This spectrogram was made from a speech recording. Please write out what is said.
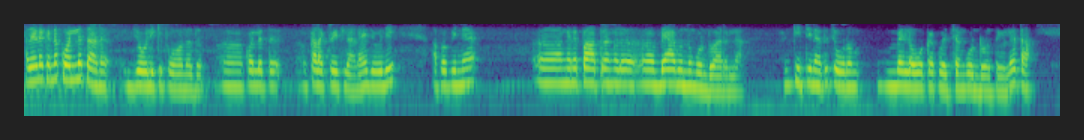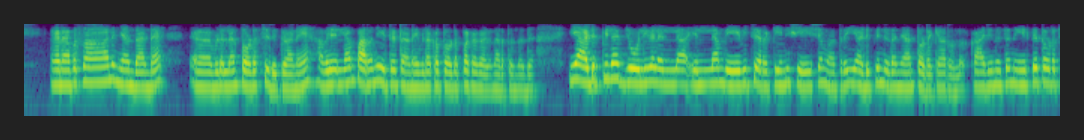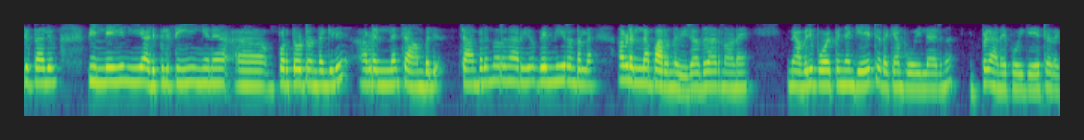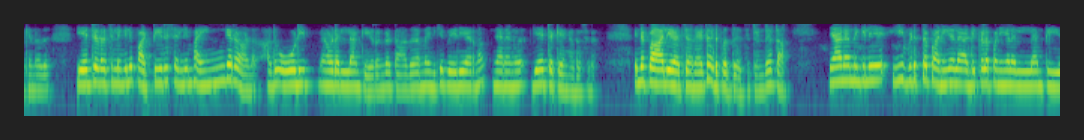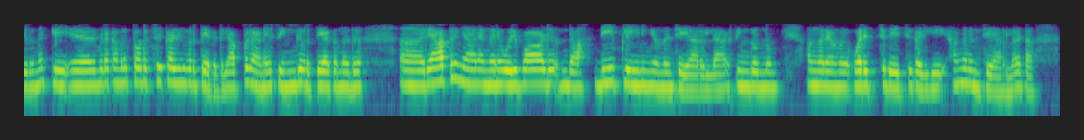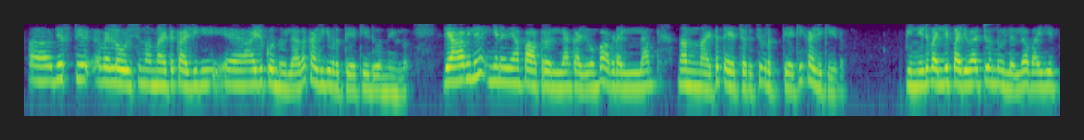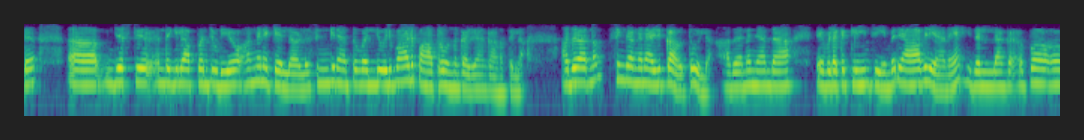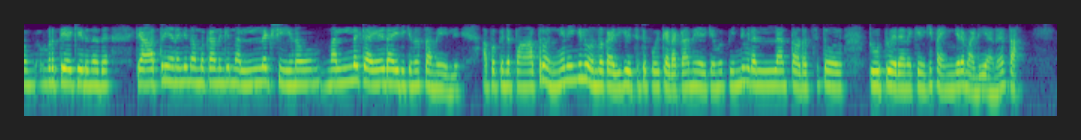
അത് തന്നെ കൊല്ലത്താണ് ജോലിക്ക് പോകുന്നത്. കൊല്ലത്ത് കളക്ട്രേറ്റിലാണേ ജോലി. അപ്പോൾ പിന്നെ അങ്ങനെ പാത്രങ്ങൾ ബാഗൊന്നും കൊണ്ടുപോകാറില്ല. കിറ്റിനകത്ത് ചോറും വെള്ളവും ഒക്കെ വെച്ചങ്ങ് കൊണ്ടുപോകത്തേ ഉള്ളൂ കേട്ടോ. അങ്ങനെ അവസാനം ഞാൻ ദാണ്ടെ ഇവിടെ എല്ലാം തുടച്ചെടുക്കുകയാണേ. അവരെല്ലാം പറഞ്ഞു വിട്ടിട്ടാണ് ഇവിടെയൊക്കെ തുടപ്പൊക്കെ നടത്തുന്നത്. ഈ അടുപ്പിലെ ജോലികളെല്ലാം എല്ലാം വേവിച്ചിറക്കിയതിന് ശേഷം മാത്രമേ ഈ അടുപ്പിന്റെ ഇടം ഞാൻ തുടയ്ക്കാറുള്ളൂ. കാര്യം എന്ന് വെച്ചാൽ നേരത്തെ തുടച്ചിട്ടാലും പിന്നെയും ഈ അടുപ്പിൽ തീ ഇങ്ങനെ പുറത്തോട്ടുണ്ടെങ്കിൽ അവിടെ എല്ലാം ചാമ്പൽ. ചാമ്പൽ എന്ന് പറഞ്ഞാൽ അറിയോ? വെണ്ണീറുണ്ടല്ലോ. അവിടെ എല്ലാം പറന്ന് വീഴും. അത് കാരണമാണേ പിന്നെ അവർ പോയപ്പോൾ ഞാൻ ഗേറ്റ് അടയ്ക്കാൻ പോയില്ലായിരുന്നു. ഇപ്പോഴാണേ പോയി ഗേറ്റ് അടയ്ക്കുന്നത്. ഗേറ്റ് അടച്ചില്ലെങ്കിൽ പട്ടിയുടെ ശല്യം ഭയങ്കരമാണ്. അത് ഓടി അവിടെ എല്ലാം കയറും കേട്ടോ. അത് കാരണം എനിക്ക് പേടി കാരണം ഞാനങ്ങ് ഗേറ്റൊക്കെ അങ്ങ് അടച്ചിടും. പിന്നെ പാൽ കാച്ചാനായിട്ട് അടുപ്പത്ത് വെച്ചിട്ടുണ്ട് കേട്ടോ. ഞാനാണെങ്കിൽ ഈ ഇവിടുത്തെ പണികൾ അടുക്കള പണികളെല്ലാം തീർന്ന് ക്ലീ ഇവിടെ നമ്മൾ തുടച്ച് കഴുകി വൃത്തിയാക്കത്തില്ല? അപ്പോഴാണ് സിങ്ക് വൃത്തിയാക്കുന്നത്. രാത്രി ഞാൻ അങ്ങനെ ഒരുപാട് എന്താ ഡീപ്പ് ക്ലീനിങ് ഒന്നും ചെയ്യാറില്ല. സിങ്കൊന്നും അങ്ങനെ അങ്ങ് ഉരച്ച് തേച്ച് കഴുകി അങ്ങനെയൊന്നും ചെയ്യാറില്ല കേട്ടോ. ജസ്റ്റ് വെള്ളം ഒഴിച്ച് നന്നായിട്ട് കഴുകി അഴുക്കൊന്നുമില്ലാതെ കഴുകി വൃത്തിയാക്കി ഇടുവന്നേ ഉള്ളൂ. രാവിലെ ഇങ്ങനെ ഞാൻ പാത്രമെല്ലാം കഴുകുമ്പോൾ അവിടെ എല്ലാം നന്നായിട്ട് തേച്ചൊരച്ച് വൃത്തിയാക്കി കഴുകിയിടും. പിന്നീട് വലിയ പരിവാറ്റമൊന്നുമില്ലല്ലോ വൈകിട്ട് ജസ്റ്റ് എന്തെങ്കിലും അപ്പം ചുടിയോ അങ്ങനെയൊക്കെ അല്ല ഉള്ളൂ. സിങ്കിനകത്ത് വലിയ ഒരുപാട് പാത്രമൊന്നും കഴുകാൻ കാണത്തില്ല. അത് കാരണം സിങ്ക് അങ്ങനെ അഴുക്കാവത്തുമില്ല. അത് കാരണം ഞാൻ എന്താ ഇവിടെയൊക്കെ ക്ലീൻ ചെയ്യുമ്പോൾ രാവിലെയാണേ ഇതെല്ലാം ഇപ്പോൾ വൃത്തിയാക്കി ഇടുന്നത്. രാത്രിയാണെങ്കിൽ നമുക്കാണെങ്കിൽ നല്ല ക്ഷീണവും നല്ല ടയേർഡായിരിക്കുന്ന സമയമില്ലേ അപ്പോൾ പിന്നെ പാത്രം എങ്ങനെയെങ്കിലും ഒന്ന് കഴുകി വെച്ചിട്ട് പോയി കിടക്കാമെന്ന് വിചാരിക്കുമ്പോൾ പിന്നെ ഇവിടെ എല്ലാം തുടച്ച് തൂത്ത് വരാനൊക്കെ എനിക്ക് ഭയങ്കര മടിയാണ് കേട്ടോ.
